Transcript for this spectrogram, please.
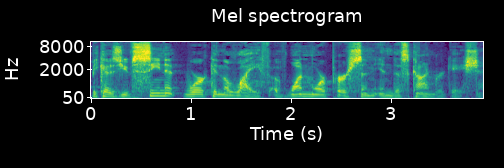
because you've seen it work in the life of one more person in this congregation.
